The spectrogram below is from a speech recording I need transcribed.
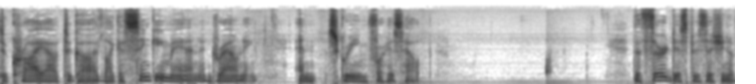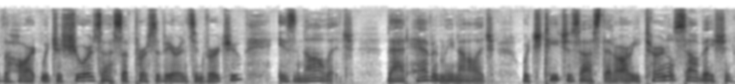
to cry out to God like a sinking man and drowning and scream for his help. The third disposition of the heart, which assures us of perseverance in virtue, is knowledge, that heavenly knowledge, which teaches us that our eternal salvation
